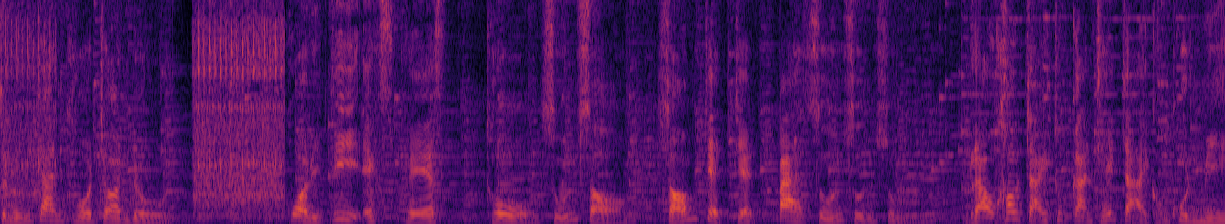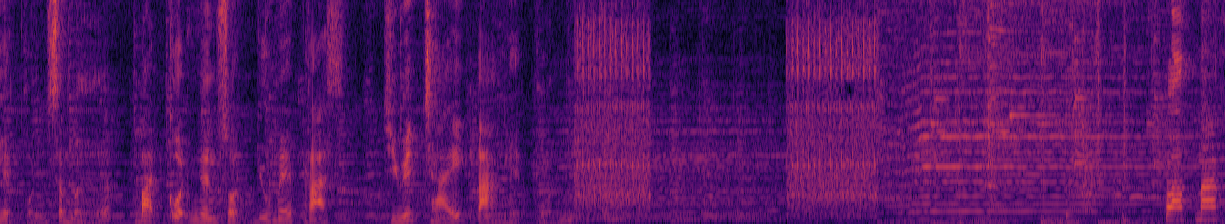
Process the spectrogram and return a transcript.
สนุนการโคจรโดย Quality Express โทร 02 277 8000 เราเข้าใจทุกการใช้จ่ายของคุณมีเหตุผลเสมอ บัตรกดเงินสดยูเม Plus ชีวิตใช้ต่างเหตุผล กลับมาโค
